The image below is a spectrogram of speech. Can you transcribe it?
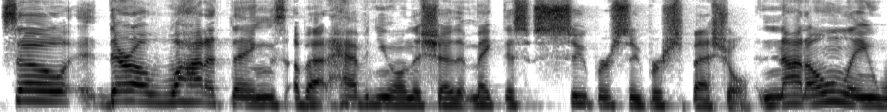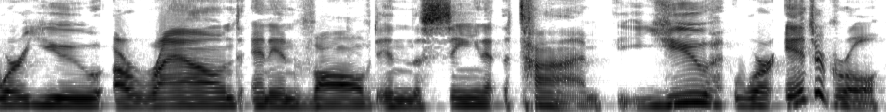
So there are a lot of things about having you on the show that make this super, super special. Not only were you around and involved in the scene at the time, you were integral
